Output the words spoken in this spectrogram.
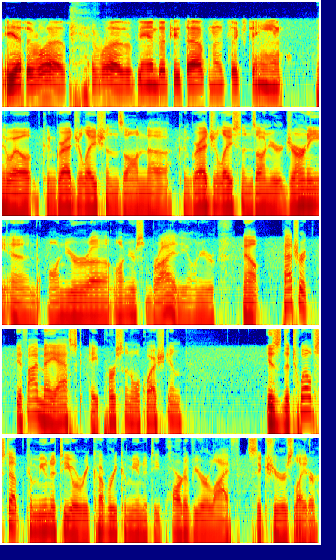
yes, it was. It was at the end of 2016. Well, congratulations on uh, congratulations on your journey and on your uh, on your sobriety. On your now, Patrick, if I may ask a personal question, is the twelve step community or recovery community part of your life six years later?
